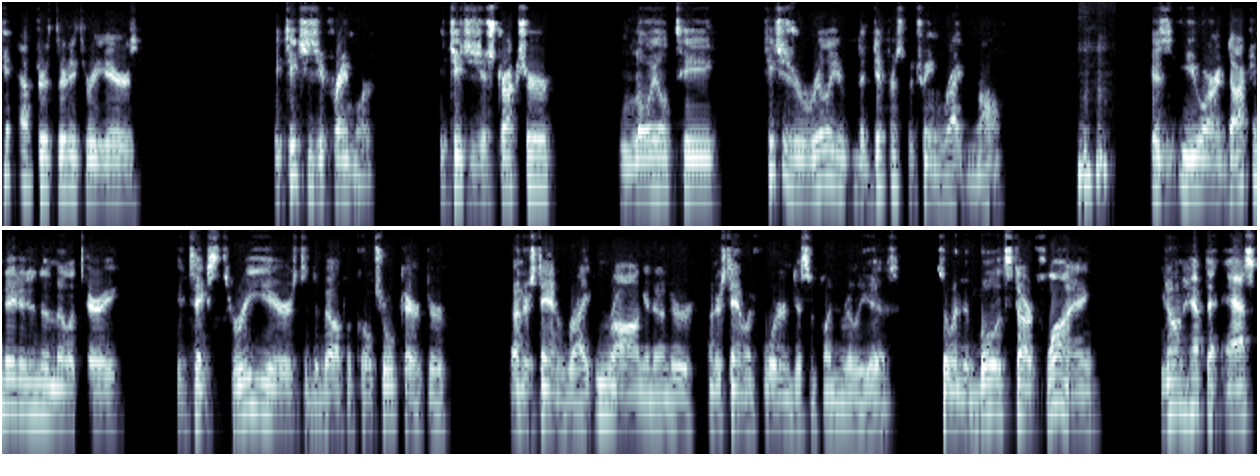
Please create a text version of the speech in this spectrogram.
after 33 years, it teaches you framework. It teaches you structure, loyalty, teaches you really the difference between right and wrong. Mm-hmm. Because you are indoctrinated into the military. It takes three years to develop a cultural character, to understand right and wrong, and under understand what order and discipline really is. So when the bullets start flying, you don't have to ask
